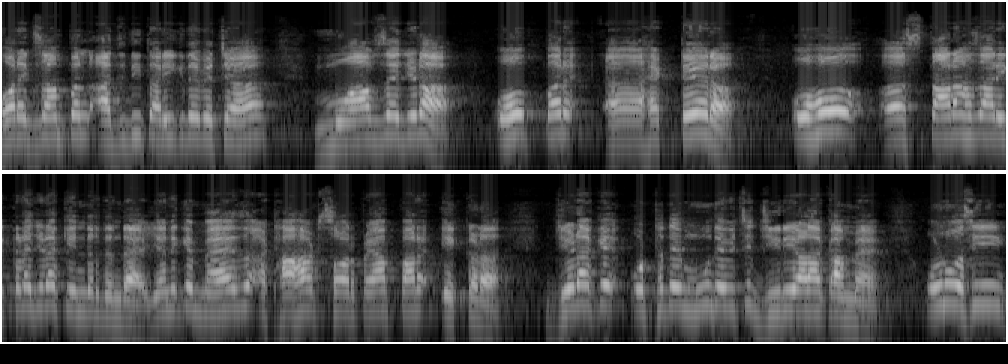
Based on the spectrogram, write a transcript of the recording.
ਫੋਰ ਐਗਜ਼ਾਮਪਲ ਅੱਜ ਦੀ ਤਾਰੀਖ ਦੇ ਵਿੱਚ ਮੁਆਵਜ਼ਾ ਜਿਹੜਾ, ਉਹ ਪਰ ਹੈਕਟੇਅਰ ਉਹ ਅ, 17000 ਏਕੜ ਹੈ ਜਿਹੜਾ ਕੇਂਦਰ ਦਿੰਦਾ ਹੈ। ਯਾਨੀ ਕਿ ਮਹਿਜ਼ 6800 ਰੁਪਇਆ ਪਰ ਏਕੜ। ਜਿਹੜਾ ਕਿ ਉੱਠ ਦੇ ਮੂੰਹ ਦੇ ਵਿੱਚ ਜੀਰੇ ਵਾਲਾ ਕੰਮ ਹੈ। ਉਹਨੂੰ ਅਸੀਂ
